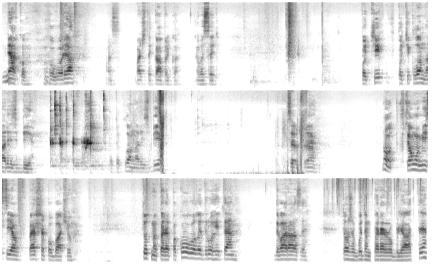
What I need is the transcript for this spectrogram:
м'яко говоря, ось, бачите, капелька висить. Потік, потекло на різьбі. Потекло на різьбі. Це вже. Ну, в цьому місці я вперше побачив. Тут ми перепаковували другий тен два рази. Теж будемо переробляти,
